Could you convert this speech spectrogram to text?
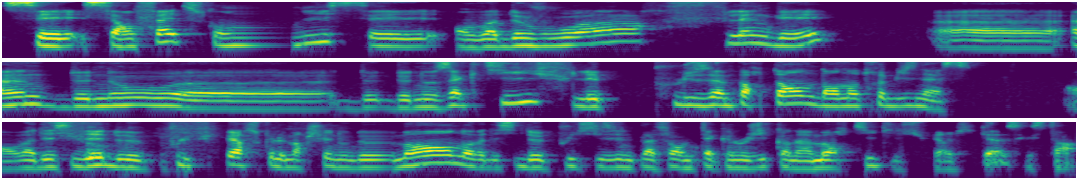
c'est en fait ce qu'on dit, c'est on va devoir flinguer euh, un de nos, euh, de, nos actifs les plus importants dans notre business. On va décider de plus faire ce que le marché nous demande, on va décider de plus utiliser une plateforme technologique qu'on a amortie qui est super efficace, etc.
